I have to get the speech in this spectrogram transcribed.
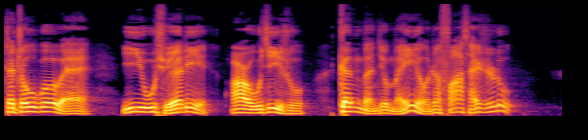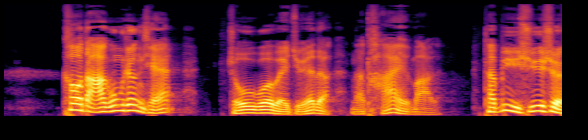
这周国伟一无学历，二无技术，根本就没有这发财之路。靠打工挣钱，周国伟觉得那太慢了，他必须是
